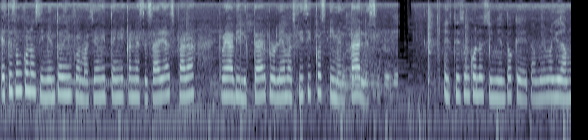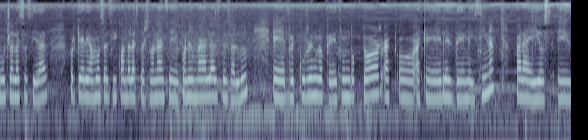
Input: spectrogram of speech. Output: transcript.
Este es un conocimiento de información y técnicas necesarias para rehabilitar problemas físicos y mentales. Este es un conocimiento que también ayuda mucho a la sociedad porque digamos así cuando las personas se ponen malas de salud eh, recurren lo que es un doctor a, o a que les dé medicina para ellos eh,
